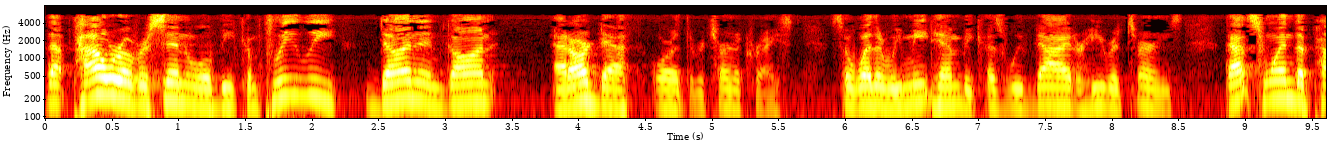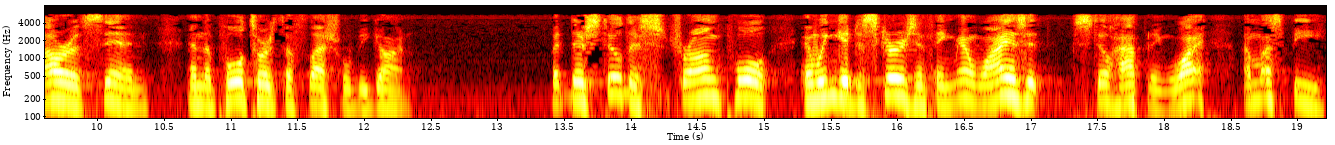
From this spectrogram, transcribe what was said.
that power over sin will be completely done and gone at our death or at the return of Christ. So whether we meet him because we've died or he returns, that's when the power of sin and the pull towards the flesh will be gone. But there's still this strong pull, and we can get discouraged and think, man, why is it still happening? Why? I must be,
